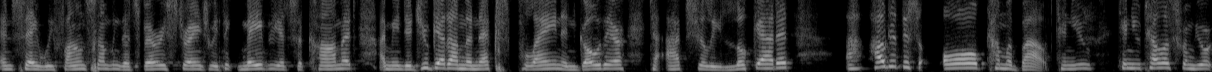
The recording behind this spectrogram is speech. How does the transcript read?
and say, We found something that's very strange? We think maybe it's a comet? I mean, did you get on the next plane and go there to actually look at it? Uh, how did this all come about? Can you can you tell us from your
